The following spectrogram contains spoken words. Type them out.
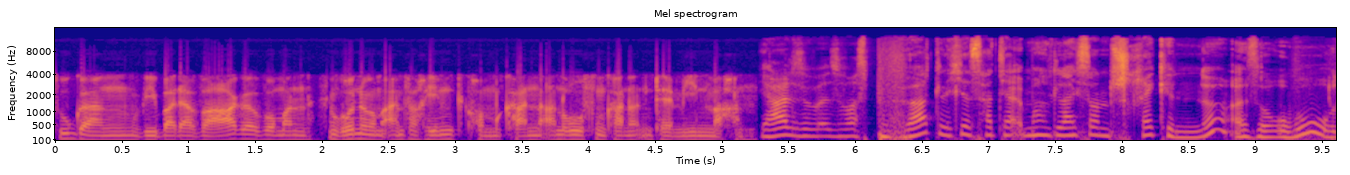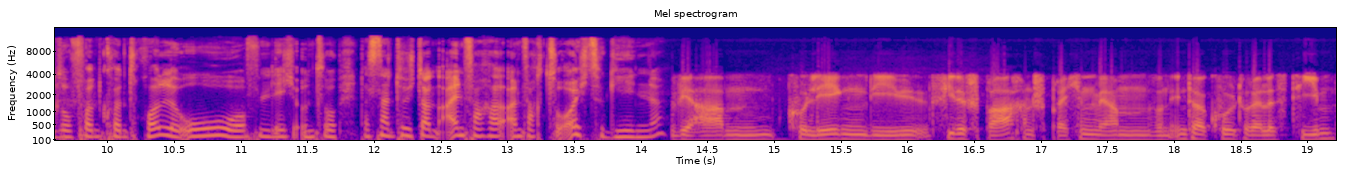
Zugang wie bei der Waage, wo man im Grunde genommen einfach hinkommen kann, anrufen kann und einen Termin machen. Ja, also sowas Behördliches hat ja immer gleich so einen Schrecken, ne? Also, oh, so von Kontrolle, oh, hoffentlich und so. Das ist natürlich dann einfacher, einfach zu euch zu gehen, ne? Wir haben Kollegen, die viele Sprachen sprechen. Wir haben so ein interkulturelles Team.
